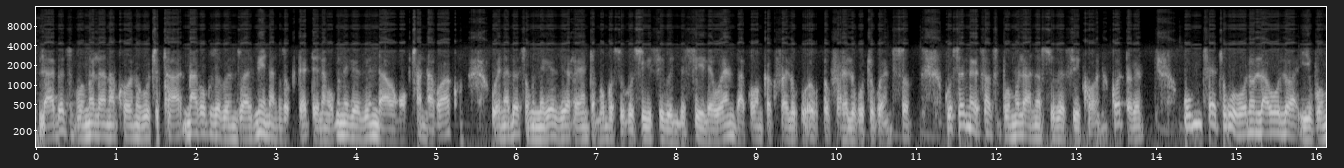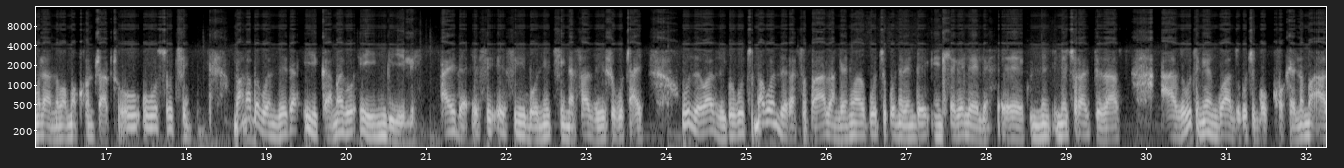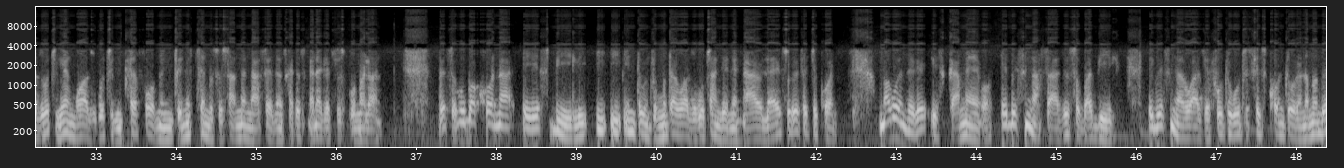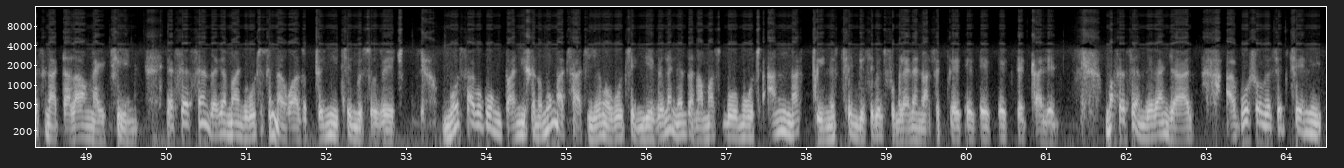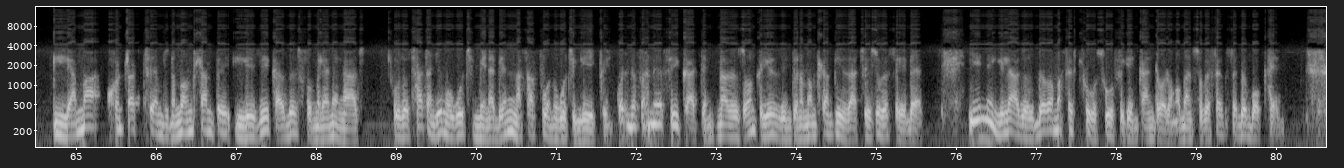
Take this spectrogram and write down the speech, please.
la besivumelana khona ukuthi cha nako kuzokwenziwa mina ngizokudedela ngokunikeza indawo ngokuthanda kwakho. Wena bese unginikeza irent ngoba usuke usuyisebenzisile. Wenza konke kufanele ukufanele ukuthi ukwenze. So kusengeke sasivumelana sisuke sikhona. Kodwa ke umthetho kuwona olawulwa ivumelano noma ama contract usuthi mangabe kwenzeka igameko ezimbili either esiyibone thina sazisho ukuthi hayi uze wazi ukuthi makwenzeka sivala ngenxa yokuthi kunalento inhlekelele eh natural disaster azi ukuthi ngeke ngikwazi ukuthi ngokukhokhela noma azi ukuthi ngeke ngikwazi ukuthi ngiperform ngigcine isithembiso sami ngasenza isikhathi esingena ke sisivumelana bese kuba khona eyesibili intunje umuntu akwazi ukuthi angene ngayo la esuke esethi khona. Makwenzeke isigameko ebesingasazi sobabili ebesingakwazi futhi ukuthi sisicontrol noma besingadalanga ngayithini esesenza ke manje ukuthi singakwazi ukugcina ithembiso zethu. Musa ukungibhanisha noma ungathathi njengokuthi ngivele ngenza ngamasibomo ukuthi angingasigcina isithembiso ebesivumelane naso ekuqaleni. Mase senze kanjalo akusho ke sekutheni lama contract terms noma mhlambe lezi igaba besivumelane ngazo uzothatha njengokuthi mina bengingasafuni ukuthi ngigcine kodwa kufanele sigade nazo zonke lezi zinto noma mhlawumbe izathu esuke seyibeka iningi lazo zibekwa ama sekuthiwa usufike enkantolo ngoba nisuke sebebophene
